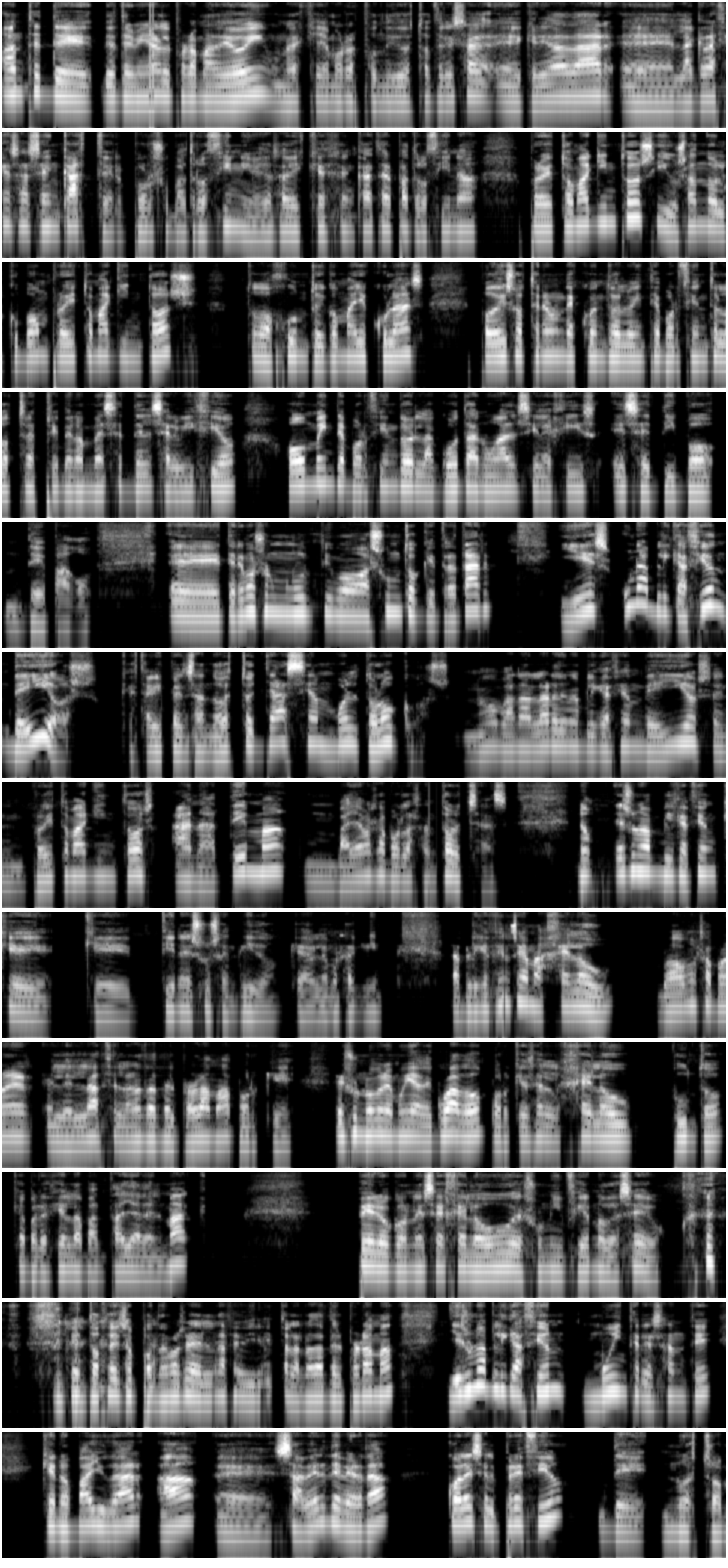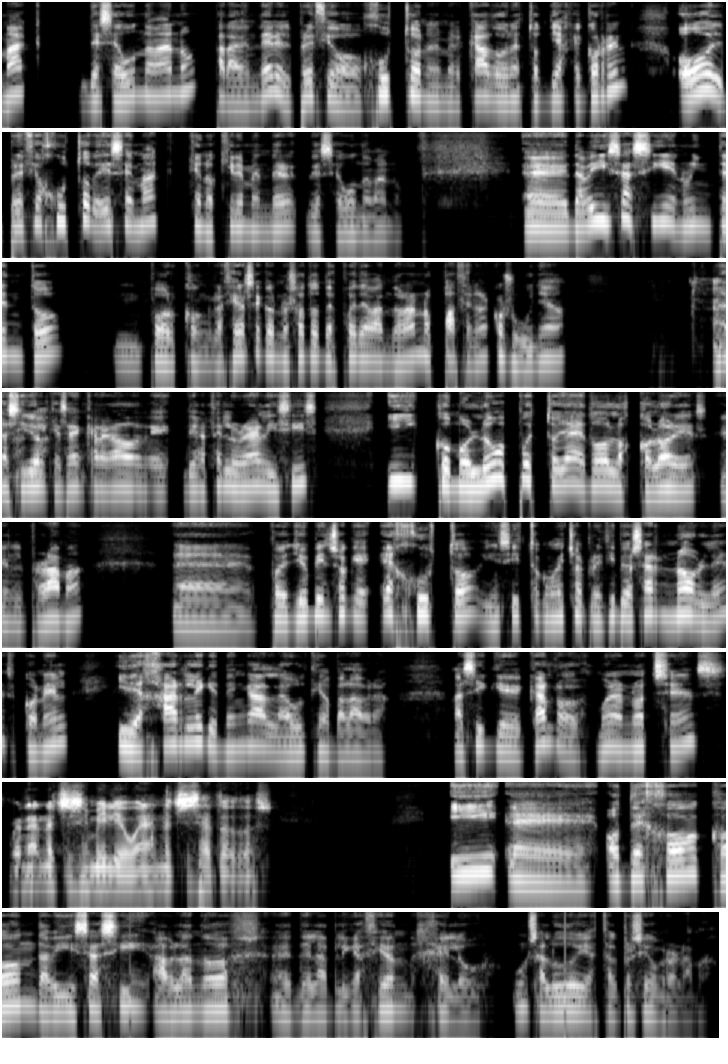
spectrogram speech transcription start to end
Antes de, terminar el programa de hoy, una vez que hayamos respondido esto a Teresa, eh, quería dar eh, las gracias a Sencaster por su patrocinio. Ya sabéis que Sencaster patrocina Proyecto Macintosh y usando el cupón Proyecto Macintosh, todo junto y con mayúsculas, podéis obtener un descuento del 20% en los tres primeros meses del servicio o un 20% en la cuota anual si elegís ese tipo de pago. Eh, tenemos un último asunto que tratar y es una aplicación de iOS que estaréis pensando, estos ya se han vuelto locos, ¿no? Van a hablar de una aplicación de iOS en Proyecto Macintosh, anatema, mm, vayamos a por las antorchas. No, es una aplicación que, que tiene su sentido, que hablemos aquí. La aplicación se llama Hello. Vamos a poner el enlace en las notas del programa porque es un nombre muy adecuado, porque es el Hello punto que aparecía en la pantalla del Mac, pero con ese Hello es un infierno de SEO. Entonces os pondremos el enlace directo en las notas del programa y es una aplicación muy interesante que nos va a ayudar a eh, saber de verdad cuál es el precio de nuestro Mac de segunda mano para vender el precio justo en el mercado en estos días que corren o el precio justo de ese Mac que nos quieren vender de segunda mano. Eh, David Isasi, en un intento por congraciarse con nosotros después de abandonarnos para cenar con su cuñada, ha sido el que se ha encargado de, de hacerle un análisis y como lo hemos puesto ya de todos los colores en el programa, eh, pues yo pienso que es justo, insisto, como he dicho al principio, ser nobles con él y dejarle que tenga la última palabra. Así que, Carlos, buenas noches. Buenas noches, Emilio. Buenas noches a todos. Y eh, os dejo con David Isasi hablando eh, de la aplicación Hello. Un saludo y hasta el próximo programa.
